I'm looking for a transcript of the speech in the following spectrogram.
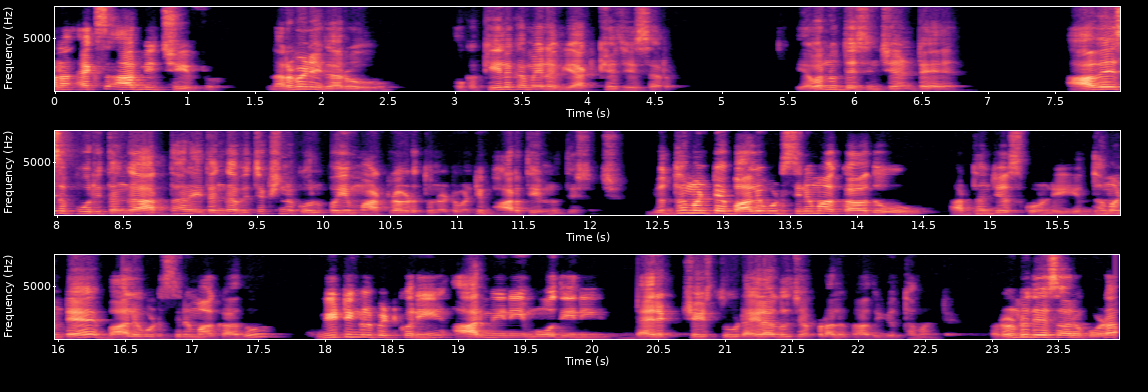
మన ఎక్స్ ఆర్మీ చీఫ్ నరవణి గారు ఒక కీలకమైన వ్యాఖ్య చేశారు. ఎవరిని ఉద్దేశించి అంటే ఆవేశపూరితంగా అర్ధరహితంగా విచక్షణ కోల్పోయి మాట్లాడుతున్నటువంటి భారతీయులను ఉద్దేశించి యుద్ధం అంటే బాలీవుడ్ సినిమా కాదు అర్థం చేసుకోండి. యుద్ధం అంటే బాలీవుడ్ సినిమా కాదు. మీటింగులు పెట్టుకొని ఆర్మీని మోదీని డైరెక్ట్ చేస్తూ డైలాగులు చెప్పడాలు కాదు యుద్ధం అంటే రెండు దేశాలు కూడా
